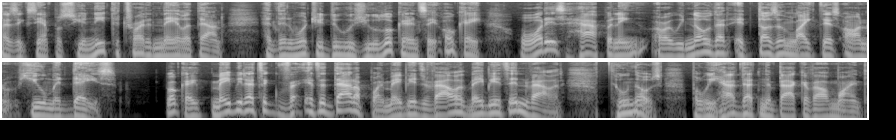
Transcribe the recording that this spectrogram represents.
as examples. So you need to try to nail it down. And then what you do is you look at it and say, okay, what is happening? Or we know that it doesn't like this on humid days. Okay, maybe that's a it's a data point. Maybe it's valid. Maybe it's invalid. Who knows? But we have that in the back of our mind.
